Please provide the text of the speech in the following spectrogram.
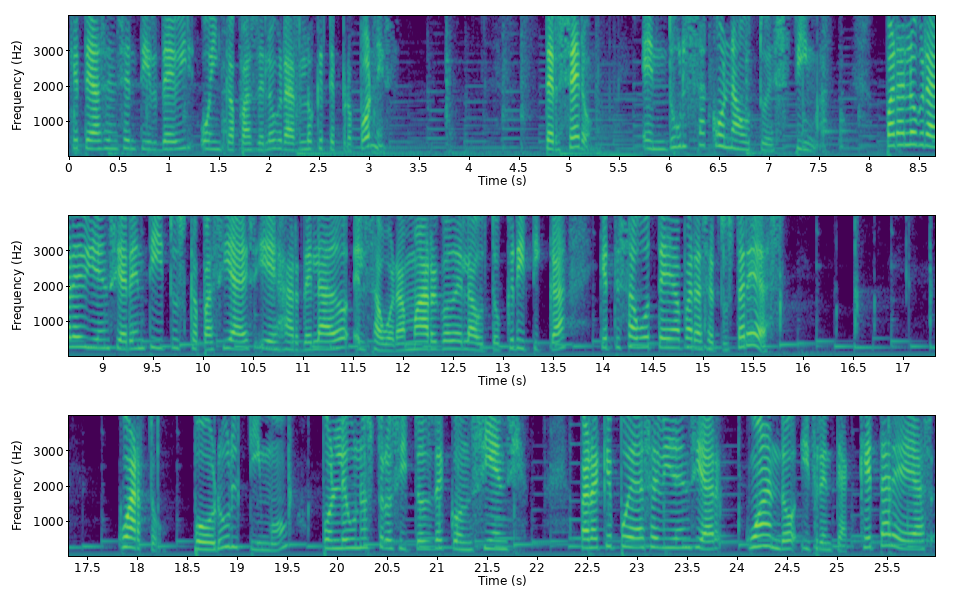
que te hacen sentir débil o incapaz de lograr lo que te propones. Tercero, endulza con autoestima para lograr evidenciar en ti tus capacidades y dejar de lado el sabor amargo de la autocrítica que te sabotea para hacer tus tareas. Cuarto, por último, ponle unos trocitos de conciencia para que puedas evidenciar cuándo y frente a qué tareas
